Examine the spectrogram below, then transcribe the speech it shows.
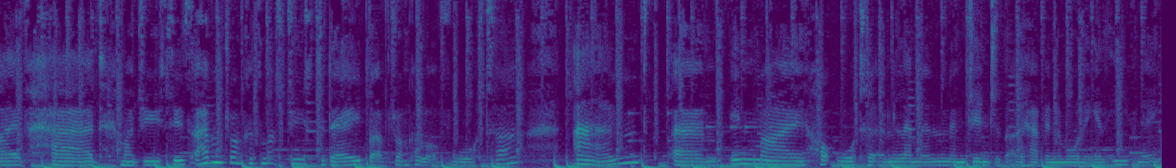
I've had my juices. I haven't drunk as much juice today, but I've drunk a lot of water. And um, in my hot water and lemon and ginger that I have in the morning and evening,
